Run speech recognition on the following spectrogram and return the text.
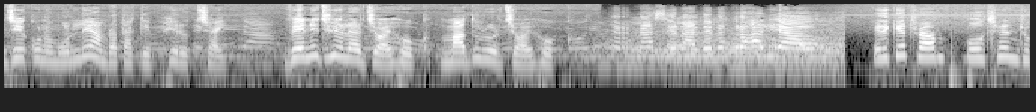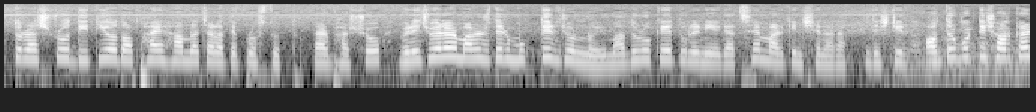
যে কোনো মূল্যে আমরা তাকে ফেরত চাই। ভেনেজুয়েলার জয় হোক মাদুরোর জয় হোক। Internacional de nuestros aliados. এদিকে ট্রাম্প বলছেন যুক্তরাষ্ট্র দ্বিতীয় দফায় হামলা চালাতে প্রস্তুত। তার ভাষ্য ভেনেজুয়েলার মানুষদের মুক্তির জন্যই মাদুরোকে তুলে নিয়ে গেছে মার্কিন সেনারা। দেশটির অন্তর্বর্তী সরকার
